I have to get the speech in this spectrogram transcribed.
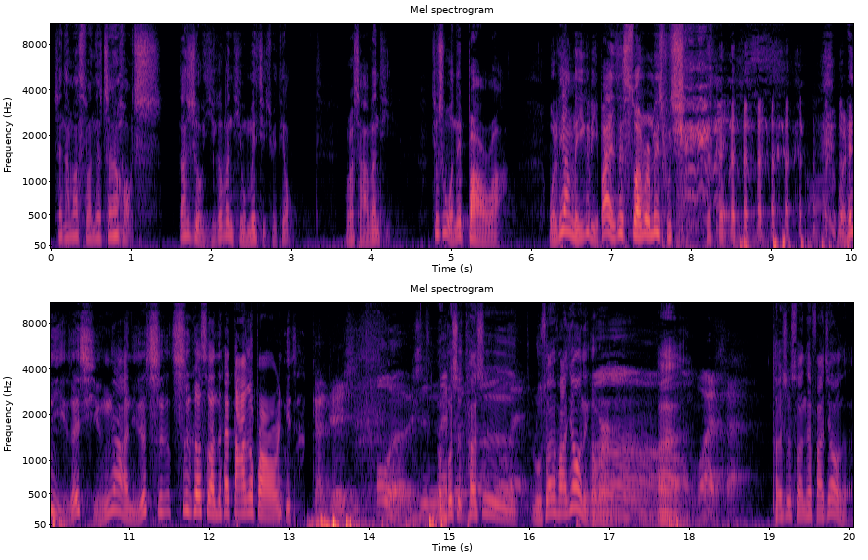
这他妈酸菜真好吃，但是有一个问题我没解决掉。我说啥问题？就是我那包啊，我晾了一个礼拜，这酸味儿没出去。我说你这行啊，你这吃吃颗酸菜还搭个包，你这、感觉是臭的，是那呃、不是它是乳酸发酵那个味儿，哦哎，哇塞，它是酸菜发酵的。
